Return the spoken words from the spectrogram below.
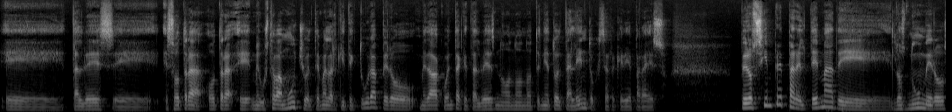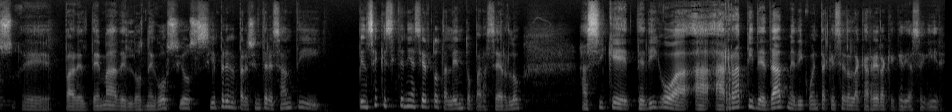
eh, tal vez eh, es otra, otra eh, me gustaba mucho el tema de la arquitectura, pero me daba cuenta que tal vez no, no, no tenía todo el talento que se requería para eso. Pero siempre para el tema de los números, para el tema de los negocios, siempre me pareció interesante y pensé que sí tenía cierto talento para hacerlo. Así que te digo, a, rápida edad me di cuenta que esa era la carrera que quería seguir.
